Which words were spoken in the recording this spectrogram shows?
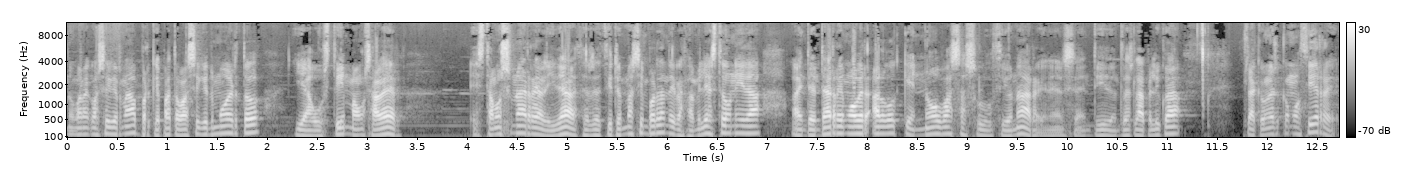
no van a conseguir nada porque Pato va a seguir muerto y Agustín, vamos a ver, estamos en una realidad. Es decir, es más importante que la familia esté unida a intentar remover algo que no vas a solucionar en ese sentido. Entonces la película, la que ver como cierre,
